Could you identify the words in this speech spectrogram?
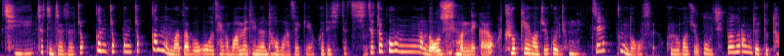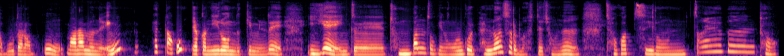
진짜 진짜 진짜 조금 조금 조금만 맞아보고 제가 마음에 들면 더 맞을게요. 근데 진짜 진짜 조금만 넣어주시면 안 될까요? 그렇게 해가지고 정말 찔끔 넣었어요. 그래가지고 주변 사람들도 다 못 알아보고 말하면 엥? 했다고? 약간 이런 느낌인데 이게 이제 전반적인 얼굴 밸런스를 봤을 때 저는 저같이 이런 짧은 턱,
